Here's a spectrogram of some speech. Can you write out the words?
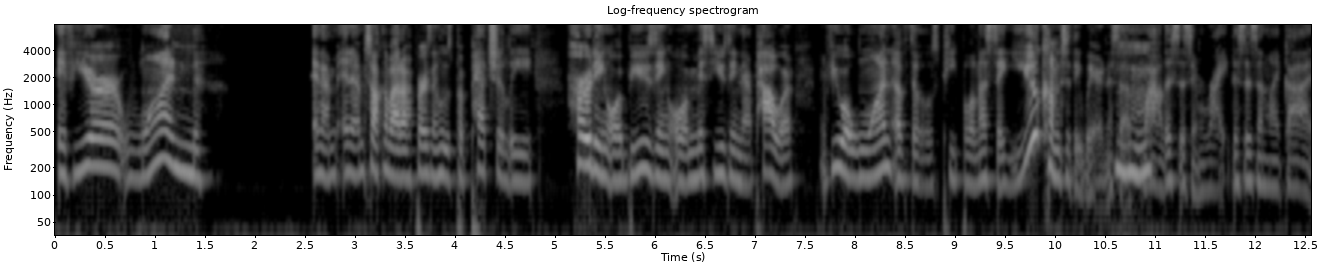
if you're one and I'm and I'm talking about a person who's perpetually hurting or abusing or misusing their power, if you are one of those people, and let's say you come to the awareness of, wow, this isn't right, this isn't like God,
